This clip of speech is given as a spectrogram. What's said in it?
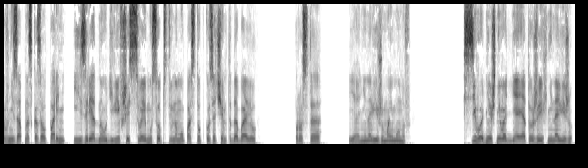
Внезапно сказал парень и, изрядно удивившись своему собственному поступку, зачем-то добавил. «Просто я ненавижу маймунов». «С сегодняшнего дня я тоже их ненавижу»,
